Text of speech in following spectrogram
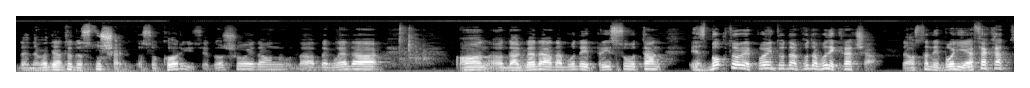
da je navede na to da slušaju, da su koriste, došao je da on, da, da gleda, on, da gleda, da bude prisutan, e zbog toga je pojenta da hudba bude kraća, da ostane bolji efekat,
